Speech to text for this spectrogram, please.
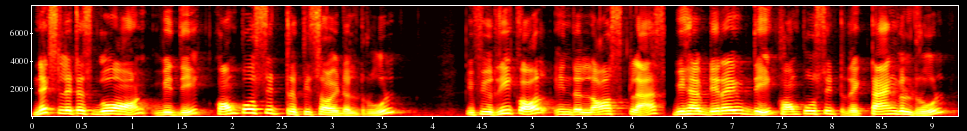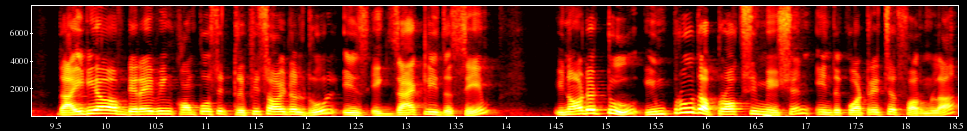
Next, let us go on with the composite trapezoidal rule. If you recall in the last class, we have derived the composite rectangle rule. The idea of deriving composite trapezoidal rule is exactly the same. In order to improve the approximation in the quadrature formula,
